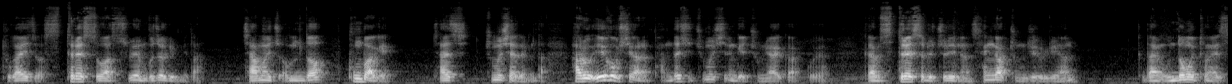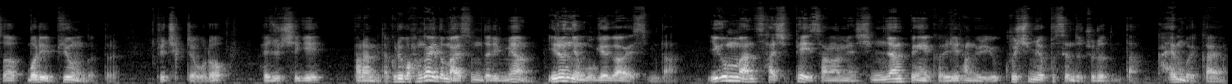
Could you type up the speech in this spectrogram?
두 가지죠. 스트레스와 수면 부족입니다. 잠을 좀 더 풍부하게 잘 주무셔야 됩니다. 하루 7시간은 반드시 주무시는 게 중요할 것 같고요. 그 다음 스트레스를 줄이는 생각 중지 훈련, 그 다음에 운동을 통해서 머리를 비우는 것들 규칙적으로 해주시기 바랍니다. 그리고 한 가지 더 말씀드리면 이런 연구 결과가 있습니다. 이것만 40회 이상 하면 심장병에 걸릴 확률이 96% 줄어든다. 과연 뭘까요?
